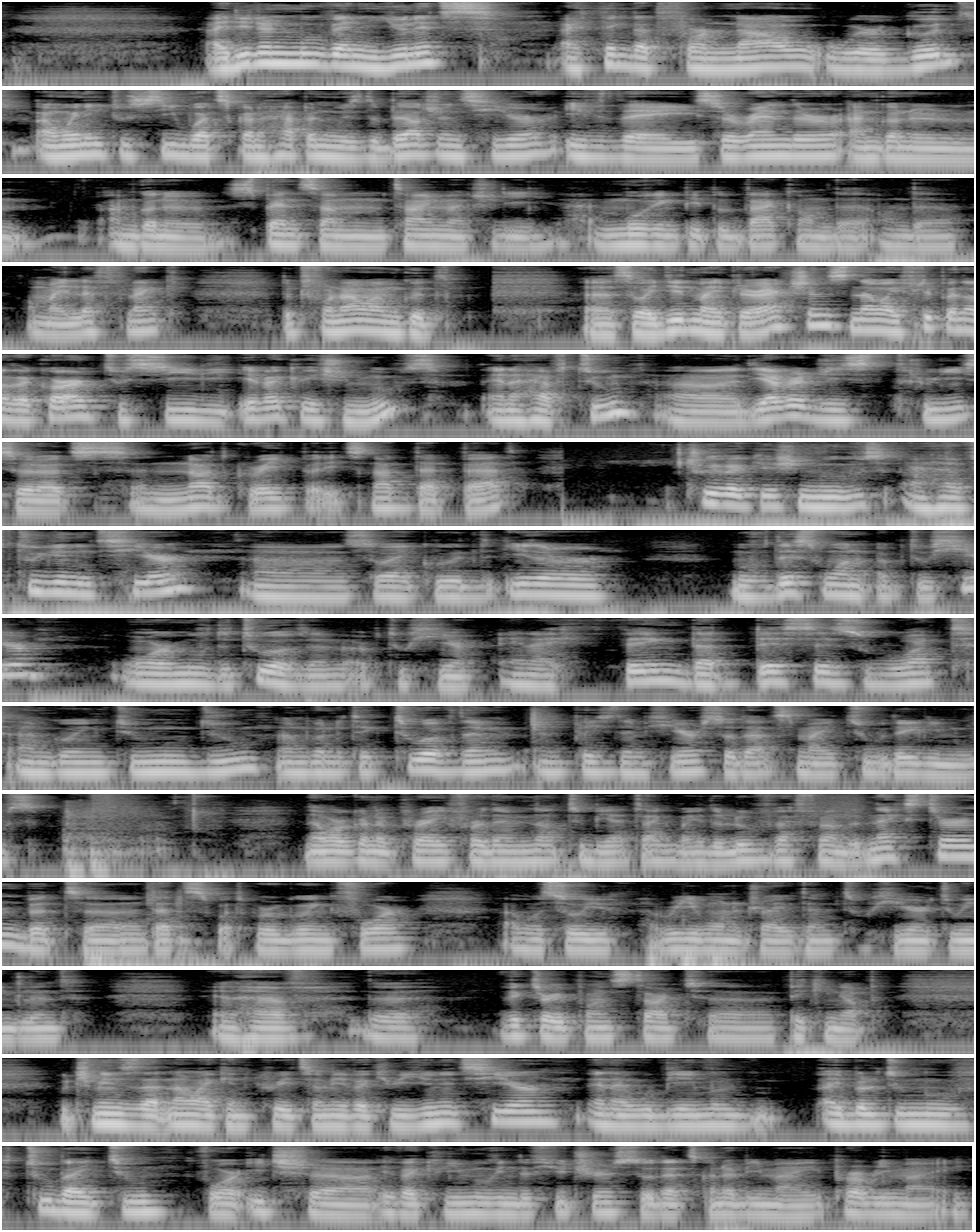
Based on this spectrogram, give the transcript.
I didn't move any units. I think that for now we're good. I'm waiting to see what's gonna happen with the Belgians here. If they surrender, I'm gonna I'm gonna spend some time actually moving people back on the on the on my left flank. But for now I'm good. Uh, so I did my player actions. Now I flip another card to see the evacuation moves and I have two. Uh, the average is three, so that's not great, but it's not that bad. Two evacuation moves. I have two units here, uh, so I could either move this one up to here or move the two of them up to here. And I think that this is what I'm going to do. I'm going to take two of them and place them here, so that's my two daily moves. Now we're gonna pray for them not to be attacked by the Luftwaffe on the next turn, but uh, that's what we're going for. I also I really want to drive them to here to England and have the victory points start uh, picking up, which means that now I can create some evacuee units here, and I would be able able to move two by two for each uh, evacuee move in the future. So that's gonna be my probably my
